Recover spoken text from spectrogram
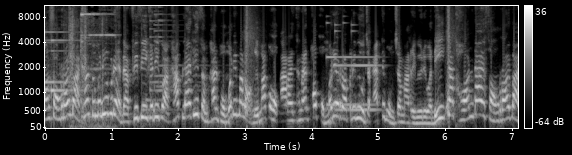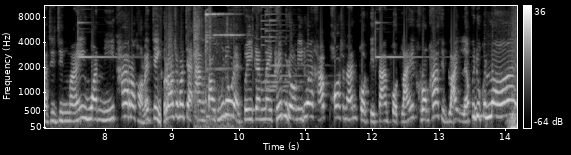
อน 200 บาทค่าสมาร์ทเดทแบบฟรีๆกันดีกว่าครับ และที่สำคัญผมไม่ได้มาหลอกหรือมาโกหกอะไรทั้งนั้น เพราะผมไม่ได้รับรีวิวจากแอปที่ผมจะมารีวิวในวันนี้ จะถอนได้ 200 บาทจริงๆไหมวันนี้ถ้าเราถอนได้จริง เราจะมาแจกอ่างเปาสมาร์ทเดทฟรีกันในคลิปวิดีโอนี้ด้วยครับเพราะฉะนั้นกดติดตามกดไลค์ให้ครบ 50 ไลค์แล้วไปดูกันเลย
